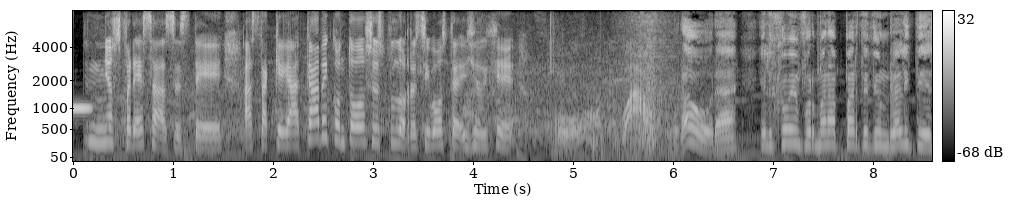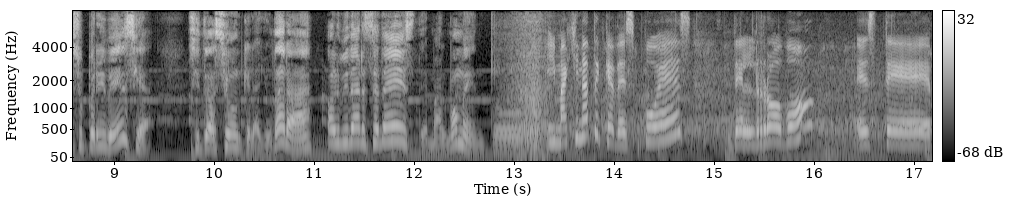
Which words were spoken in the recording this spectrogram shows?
niños fresas, este, hasta que acabe con todos estos los recibos. Y yo dije, oh, wow. Por ahora, el joven formará parte de un reality de supervivencia, situación que le ayudará a olvidarse de este mal momento. Imagínate que después del robo, este,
